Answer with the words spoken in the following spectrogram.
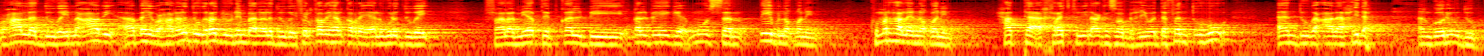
waxaa la dugay macaabi aabahi waxaa lala dugay rajul nin baa lala dugay fi lqabri hal qabri ayaa lagula dugay. Falam yaib qalbii qalbigayga muusan diib noqonin kuma rale noqonin xataa akhrajtu ilaa ka soo bixiy wadafantuhu aan duga calaa xida aan gooni u dugo.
